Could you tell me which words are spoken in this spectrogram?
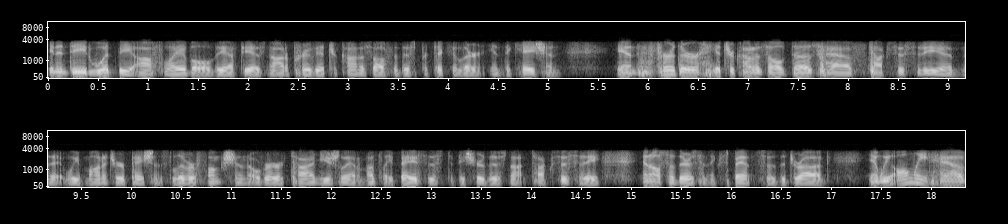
It indeed would be off-label. The FDA has not approved itraconazole for this particular indication. And further, itraconazole does have toxicity, and that we monitor a patient's liver function over time, usually on a monthly basis, to be sure there's not toxicity. And also, there's an expense of the drug. And we only have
